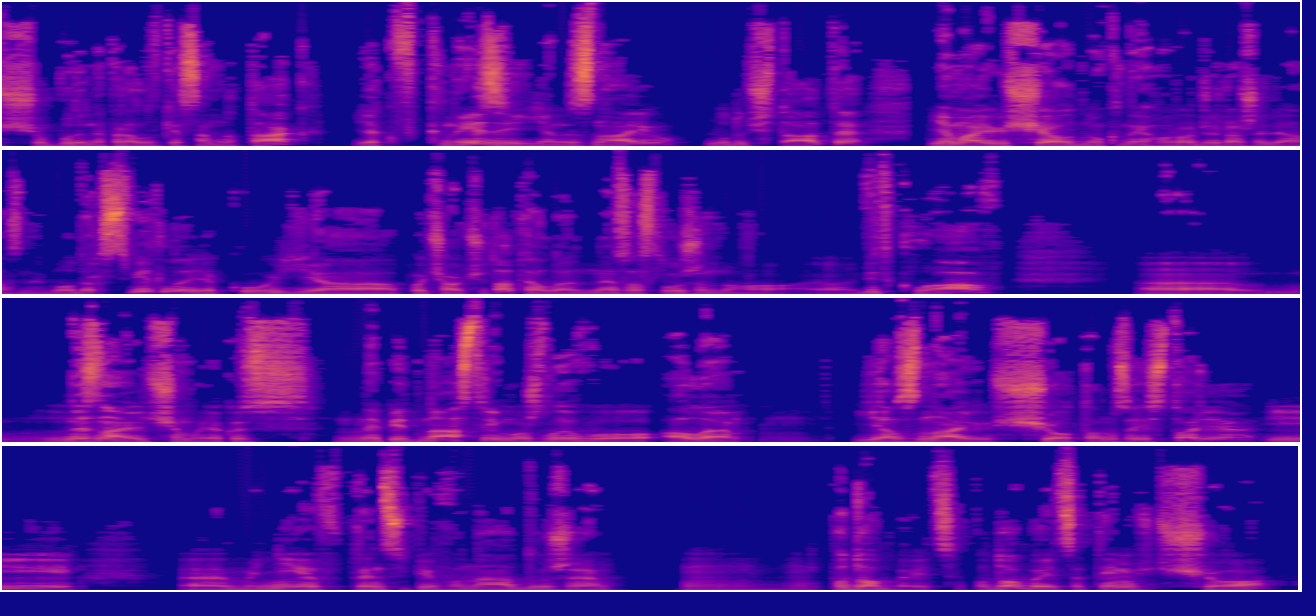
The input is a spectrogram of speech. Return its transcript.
що буде не переливки саме так, як в книзі, я не знаю, буду читати. Я маю ще одну книгу Роджера Желязний Володар світла, яку я почав читати, але незаслужено е, відклав. Е, Не знаю, чому якось не під настрій, можливо, але я знаю, що там за історія, і е, мені, в принципі, вона дуже подобається. Подобається тим, що е,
